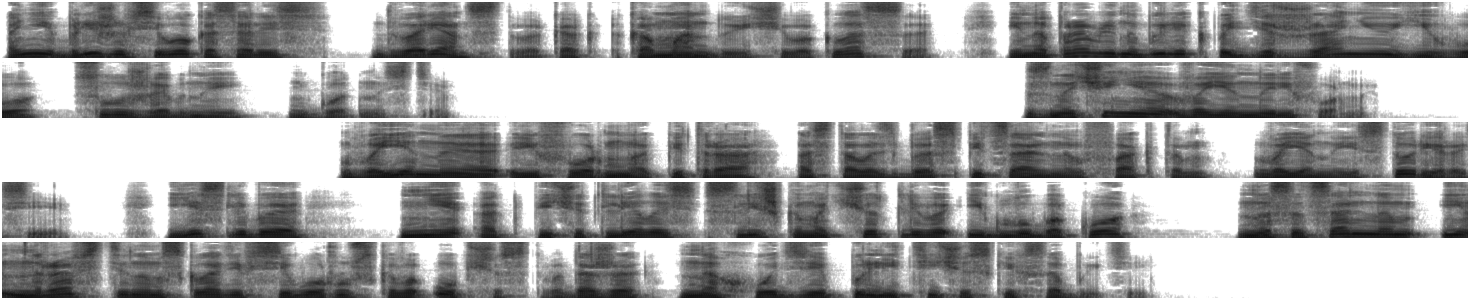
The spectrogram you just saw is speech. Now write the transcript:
Они ближе всего касались дворянства как командующего класса и направлены были к поддержанию его служебной годности. Значение военной реформы Военная реформа Петра осталась бы специальным фактом военной истории России, если бы не отпечатлелась слишком отчетливо и глубоко на социальном и нравственном складе всего русского общества, даже на ходе политических событий.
